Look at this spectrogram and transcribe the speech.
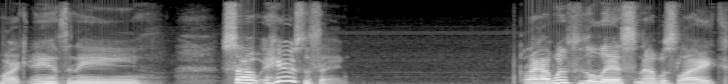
Marc Anthony. So here's the thing. Like I went through the list and I was like,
